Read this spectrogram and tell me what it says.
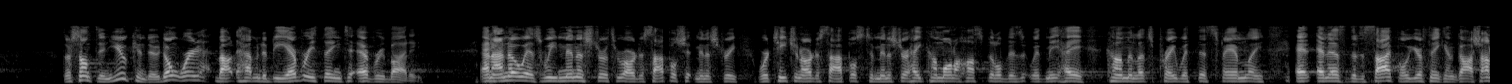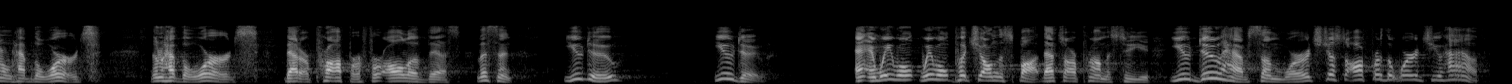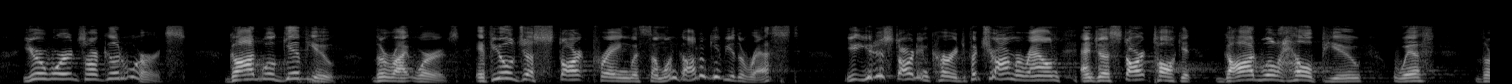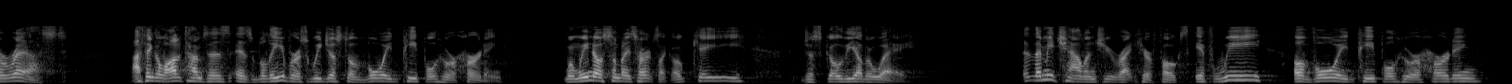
There's something you can do. Don't worry about having to be everything to everybody. And I know as we minister through our discipleship ministry, we're teaching our disciples to minister. Hey, come on a hospital visit with me. Hey, come and let's pray with this family. And, and as the disciple, you're thinking, gosh, I don't have the words. I don't have the words that are proper for all of this. Listen, you do. You do. And we won't, we won't put you on the spot. That's our promise to you. You do have some words. Just offer the words you have. Your words are good words. God will give you the right words. If you'll just start praying with someone, God will give you the rest. You, you just start encouraging. Put your arm around and just start talking. God will help you with the rest. I think a lot of times as, as believers, we just avoid people who are hurting. When we know somebody's hurt, it's like, okay, just go the other way. Let me challenge you right here, folks. If we avoid people who are hurting,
